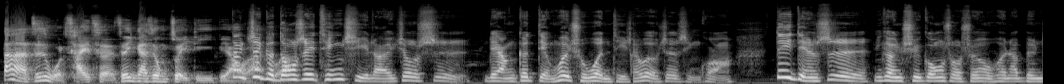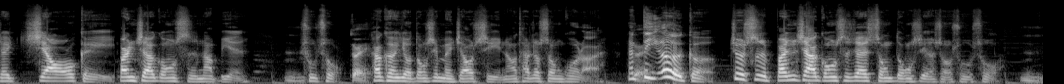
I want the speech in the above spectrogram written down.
当然，这是我的猜测，这应该是用最低标。但这个东西听起来就是两个点会出问题，才会有这个情况。第一点是你可能去公所、选委会那边再交给搬家公司那边嗯出错，对他可能有东西没交齐，然后他就送过来。那第二个就是搬家公司在送东西的时候出错，嗯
